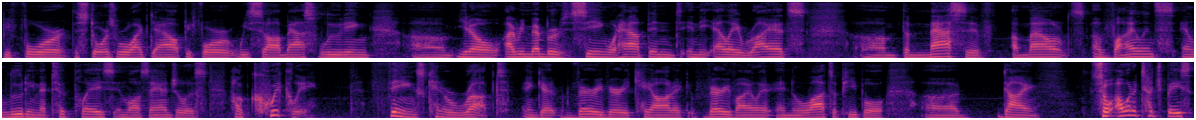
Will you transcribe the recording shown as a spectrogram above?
before the stores were wiped out, before we saw mass looting? Um, you know, I remember seeing what happened in the LA riots, um, the massive amounts of violence and looting that took place in Los Angeles, how quickly things can erupt and get very, very chaotic, very violent, and lots of people uh, dying. So I want to touch base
